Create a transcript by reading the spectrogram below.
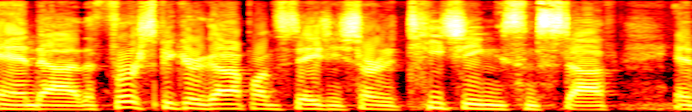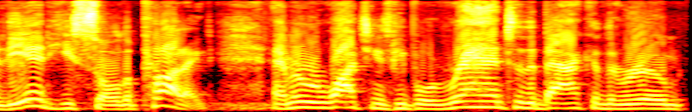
And uh, the first speaker got up on stage and he started teaching some stuff. And at the end he sold a product And I remember watching as people ran to the back of the room,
